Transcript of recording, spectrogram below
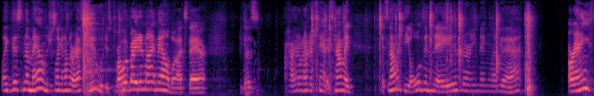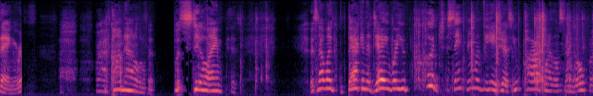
like this in the mail, just like another FU. Just throw it right in my mailbox there, because I don't understand. It's not like it's not like the olden days or anything like that, or anything. I've calmed down a little bit, but still I am pissed. It's not like back in the day where you could. Same thing with VHS. You pop one of those things open,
